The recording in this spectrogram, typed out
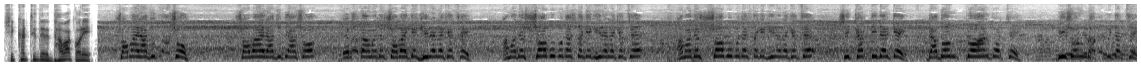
শিক্ষার্থীদের ধাওয়া করে। সবাই রাজুতে আসো। সবাই রাজুতে আসো। এভাবে আমাদের সবাইকে ঘিরে রেখেছে। আমাদের সব উপদেশটাকে ঘিরে রেখেছে। আমাদের সব উপদেশটাকে ঘিরে রেখেছে। শিক্ষার্থীদেরকে বেদম প্রহার করছে। ভীষণ পিটাচ্ছে।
